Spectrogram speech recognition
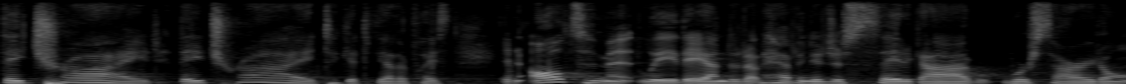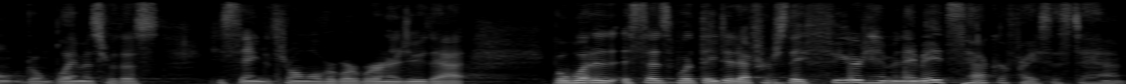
They tried, they tried to get to the other place. And ultimately, they ended up having to just say to God, We're sorry, don't, don't blame us for this. He's saying to throw him overboard, we're going to do that. But what it, says, what they did after is they feared him and they made sacrifices to him.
